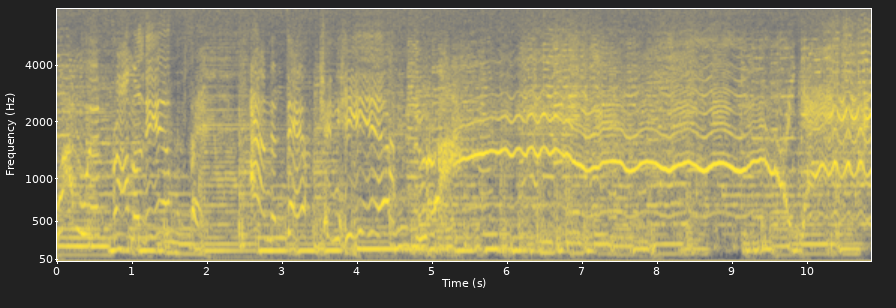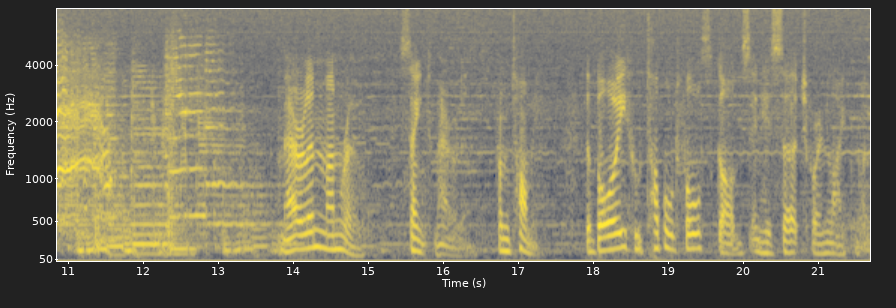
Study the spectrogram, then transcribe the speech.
One word from her lips, and the deaf can hear. Marilyn Monroe, Saint Marilyn, from Tommy, the boy who toppled false gods in his search for enlightenment.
